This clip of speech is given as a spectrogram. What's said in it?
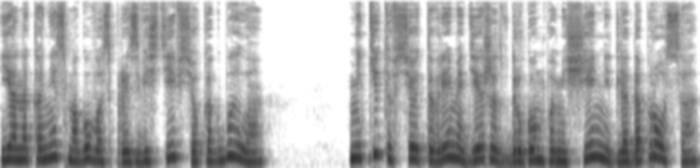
я наконец могу воспроизвести все как было. Никита все это время держит в другом помещении для допроса,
